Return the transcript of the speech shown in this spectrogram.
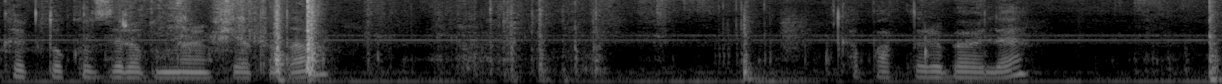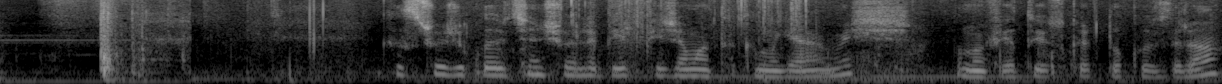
49 lira bunların fiyatı da. Kapakları böyle. Kız çocuklar için şöyle bir pijama takımı gelmiş. Bunun fiyatı 149 lira.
